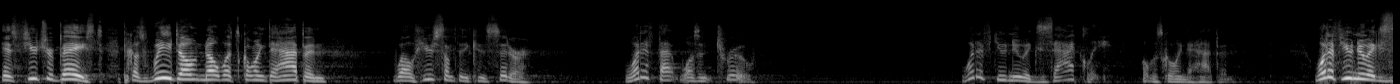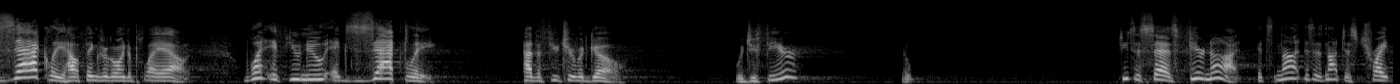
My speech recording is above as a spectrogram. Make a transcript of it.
is future based because we don't know what's going to happen. Well, here's something to consider. What if that wasn't true? What if you knew exactly what was going to happen? What if you knew exactly how things were going to play out? What if you knew exactly how the future would go? Would you fear? Nope. Jesus says, Fear not. It's not, this is not just trite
